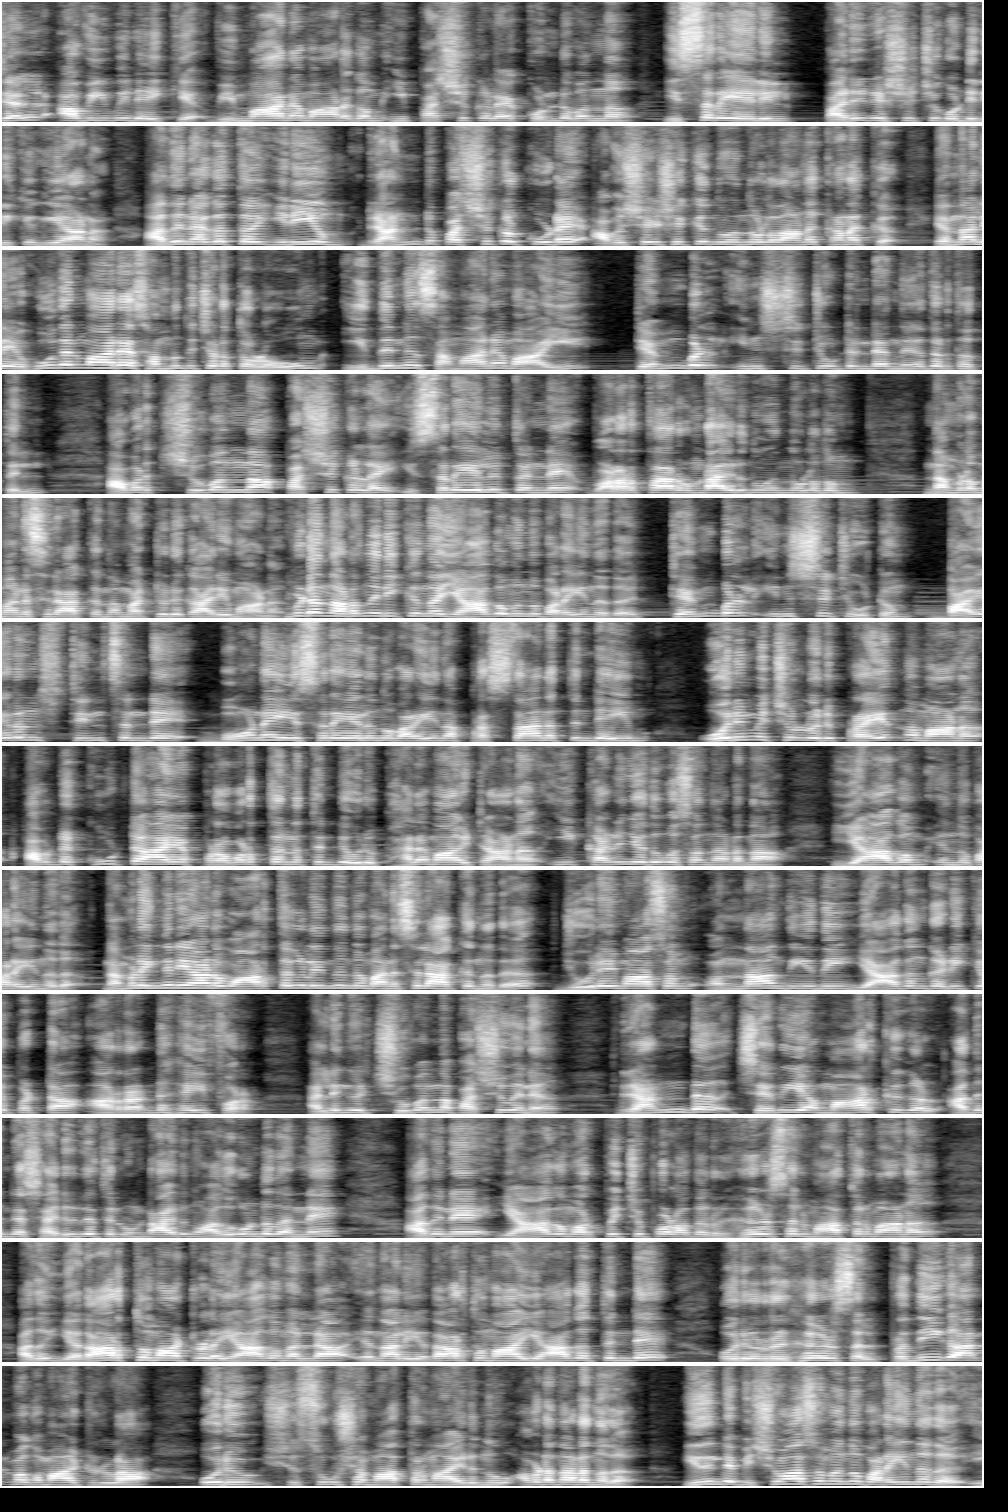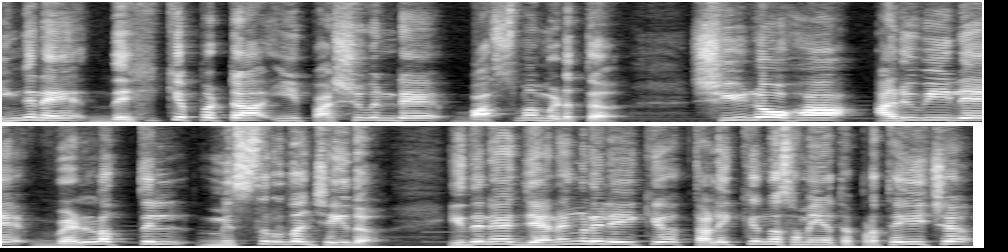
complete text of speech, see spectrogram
ടെൽ അവീവിലേക്ക് വിമാനമാർഗം ഈ പശുക്കളെ കൊണ്ടുവന്ന് ഇസ്രയേലിൽ പരിരക്ഷിച്ചു കൊണ്ടിരിക്കുകയാണ്. അതിനകത്ത് ഇനിയും രണ്ട് പശുക്കൾ കൂടെ അവശേഷിക്കുന്നു എന്നുള്ളതാണ് കണക്ക്. എന്നാൽ യഹൂദന്മാരെ സംബന്ധിച്ചിടത്തോളവും ഇതിന് സമാനമായി ടെമ്പിൾ ഇൻസ്റ്റിറ്റ്യൂട്ടിന്റെ നേതൃത്വത്തിൽ അവർ ചുവന്ന പശുക്കളെ ഇസ്രയേലിൽ തന്നെ വളർത്താറുണ്ടായിരുന്നു എന്നുള്ളതും നമ്മൾ മനസ്സിലാക്കുന്ന മറ്റൊരു കാര്യമാണ്. ഇവിടെ നടന്നിരിക്കുന്ന യാഗം എന്ന് പറയുന്നത് ടെമ്പിൾ ഇൻസ്റ്റിറ്റ്യൂട്ടും ബൈറൻ സ്റ്റിൻസന്റെ ബോണെ ഇസ്രയേൽ എന്ന് പറയുന്ന പ്രസ്ഥാനത്തിന്റെയും ഒരുമിച്ചുള്ള ഒരു പ്രയത്നമാണ് അവരുടെ കൂട്ടായ പ്രവർത്തനത്തിന്റെ ഒരു ഫലമായിട്ടാണ് ഈ കഴിഞ്ഞ ദിവസം നടന്ന യാഗം എന്ന് പറയുന്നത്. നമ്മൾ ഇങ്ങനെയാണ് വാർത്തകളിൽ നിന്ന് മനസ്സിലാക്കുന്നത്. ജൂലൈ മാസം ഒന്നാം തീയതി യാഗം കഴിക്കപ്പെട്ട ആ റെഡ് ഹൈഫർ അല്ലെങ്കിൽ ചുവന്ന പശുവിന് രണ്ട് ചെറിയ മാർക്കുകൾ അതിന്റെ ശരീരത്തിൽ ഉണ്ടായിരുന്നു അതുകൊണ്ട് തന്നെ അതിനെ യാഗമർപ്പിച്ചപ്പോൾ അത് റിഹേഴ്സൽ മാത്രമാണ് അത് യഥാർത്ഥമായിട്ടുള്ള യാഗമല്ല. എന്നാൽ യഥാർത്ഥമായ യാഗത്തിന്റെ ഒരു റിഹേഴ്സൽ പ്രതീകാത്മകമായിട്ടുള്ള ഒരു ശുശ്രൂഷ മാത്രമായിരുന്നു അവിടെ നടന്നത്. ഇതിന്റെ വിശ്വാസം എന്ന് പറയുന്നത് ഇങ്ങനെ ദഹിക്കപ്പെട്ട ഈ പശുവിന്റെ ഭസ്മം എടുത്ത് ഷീലോഹ അരുവിയിലെ വെള്ളത്തിൽ മിശ്രിതം ചെയ്ത് ഇതിനെ ജനങ്ങളിലേക്ക് തളിക്കുന്ന സമയത്ത് പ്രത്യേകിച്ച്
